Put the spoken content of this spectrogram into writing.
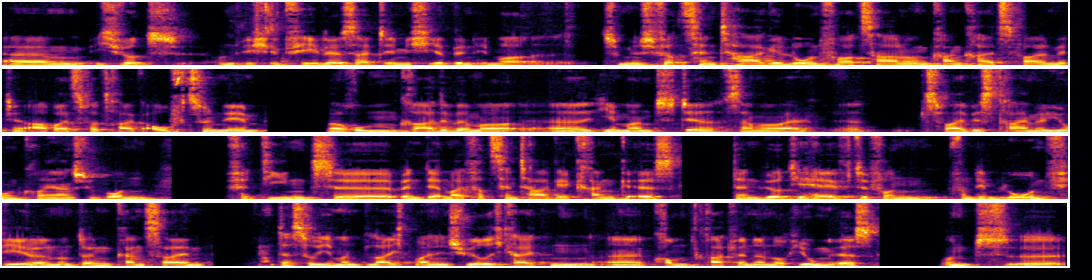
Ähm, ich würde und ich empfehle, seitdem ich hier bin, immer zumindest 14 Tage Lohnfortzahlung im Krankheitsfall mit dem Arbeitsvertrag aufzunehmen. Warum? Gerade wenn man äh, jemand, der, sagen wir mal, äh, zwei bis drei Millionen koreanische Won verdient, äh, wenn der mal 14 Tage krank ist, dann wird die Hälfte von, von dem Lohn fehlen und dann kann es sein, dass so jemand leicht mal in Schwierigkeiten äh, kommt, gerade wenn er noch jung ist. Und äh,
